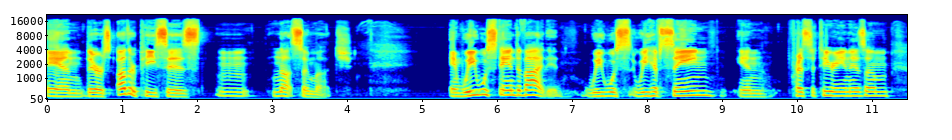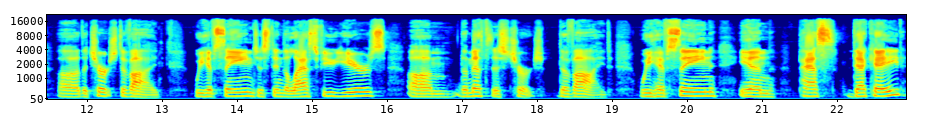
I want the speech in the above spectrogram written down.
and there's other pieces, mm, not so much. And we will stand divided. We, will, we have seen in Presbyterianism uh, the church divide. We have seen just in the last few years um, the Methodist Church divide. We have seen in past decade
